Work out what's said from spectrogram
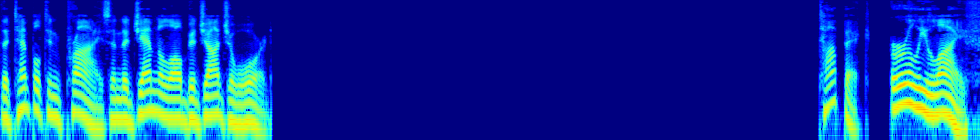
the Templeton Prize and the Jamnalal Bajaj Award. Early life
